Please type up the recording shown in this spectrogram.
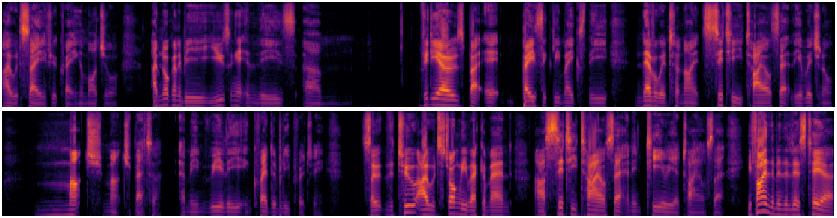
I would say, if you're creating a module. I'm not going to be using it in these um, videos, but it basically makes the Neverwinter Nights city tile set, the original, much, much better. I mean, really incredibly pretty. So the two I would strongly recommend are city tile set and interior tile set. You find them in the list here.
